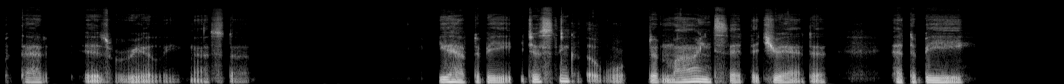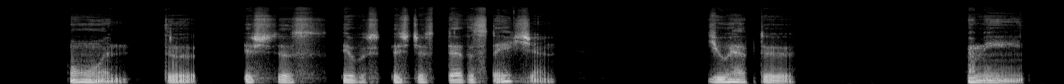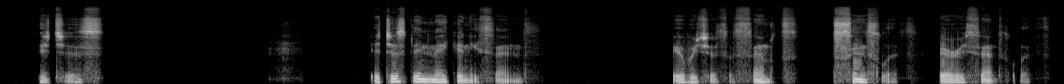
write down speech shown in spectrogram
but that is really messed up. You have to be just think of the the mindset that you had to had to be on the it's just it was it's just devastation. You have to I mean, it just it just didn't make any sense. It was just a sense senseless, very senseless.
